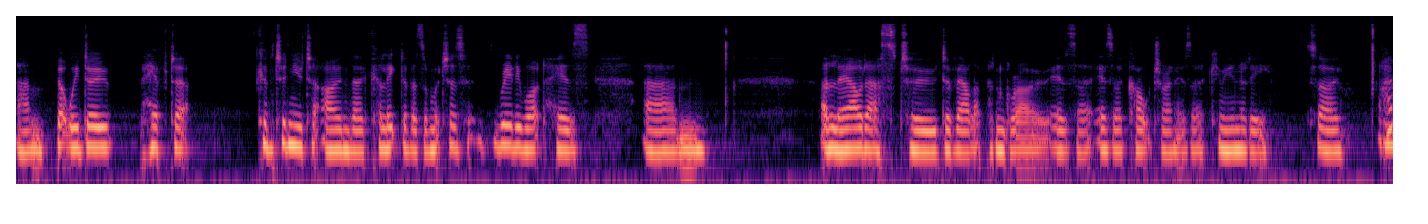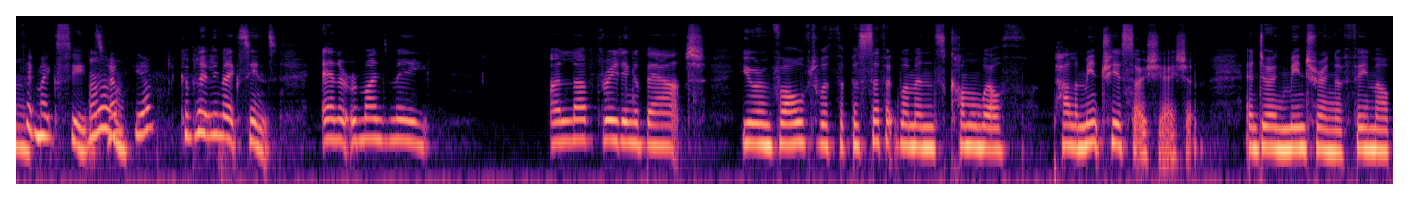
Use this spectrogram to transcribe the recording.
Um, but we do have to continue to own the collectivism, which is really what has um, allowed us to develop and grow as a as a culture and as a community. So I hope mm. that makes sense. Mm. yeah, completely makes sense. And it reminds me, I loved reading about you were involved with the Pacific Women's Commonwealth Parliamentary Association and doing mentoring of female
